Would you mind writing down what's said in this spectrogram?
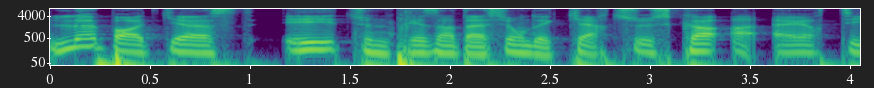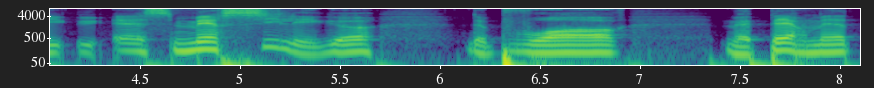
Le podcast est une présentation de Cartus, K-A-R-T-U-S. Merci les gars de pouvoir me permettre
